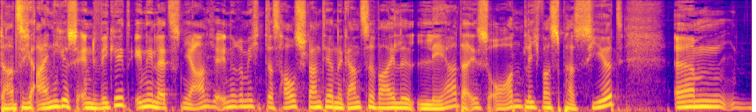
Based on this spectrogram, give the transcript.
Da hat sich einiges entwickelt in den letzten Jahren. Ich erinnere mich, das Haus stand ja eine ganze Weile leer. Da ist ordentlich was passiert. Ähm,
